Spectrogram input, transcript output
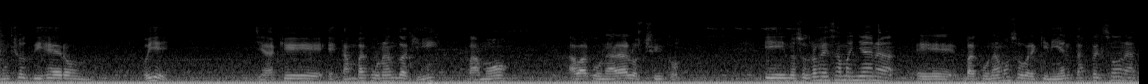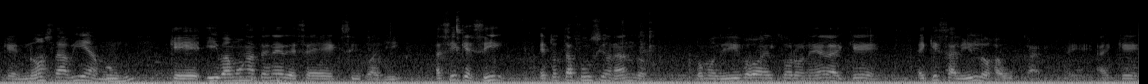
muchos dijeron, oye, ya que están vacunando aquí, vamos a vacunar a los chicos. Y nosotros esa mañana eh, vacunamos sobre 500 personas que no sabíamos que íbamos a tener ese éxito allí. Así que sí, esto está funcionando. Como dijo el coronel, hay que, hay que salirlos a buscar. Eh, hay, que,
